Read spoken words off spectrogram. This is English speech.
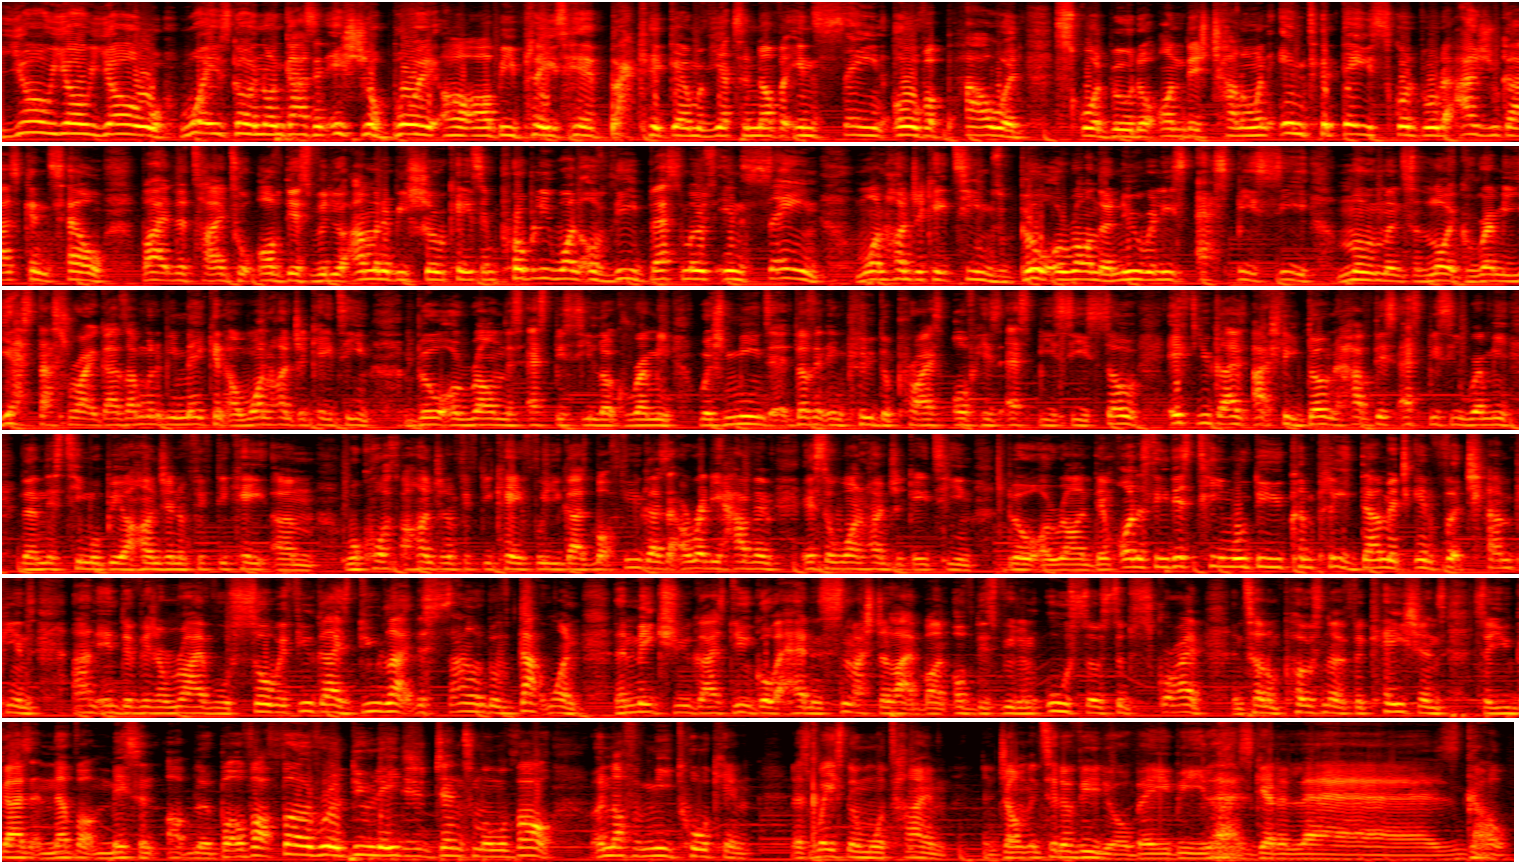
Yo, yo, yo, what is going on guys? And it's your boy RRB Playz here back again with yet another insane overpowered squad builder on this channel. And in today's squad builder as you guys can tell by the title of this video I'm going to be showcasing probably one of the best most insane 100k teams built around the new release SBC moments Loic Remy. Yes that's right guys. I'm going to be making a 100k team built around this SBC Loic Remy which means it doesn't include the price of his SBC. So if you guys actually don't have this SBC Remy, then this team will be 150k, um, will cost 150k for you guys. But for you guys that already have him, it's a 100k team built around him. Honestly, this team will do you complete damage in FUT champions and in division rivals. So if you guys do like the sound of that one, then make sure you guys do go ahead and smash the like button of this video and also subscribe and turn on post notifications so you guys never miss an upload. But without further ado, ladies and gentlemen, without enough of me talking, let's waste no more time and jump into the video, baby. Let's get it, let's go.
